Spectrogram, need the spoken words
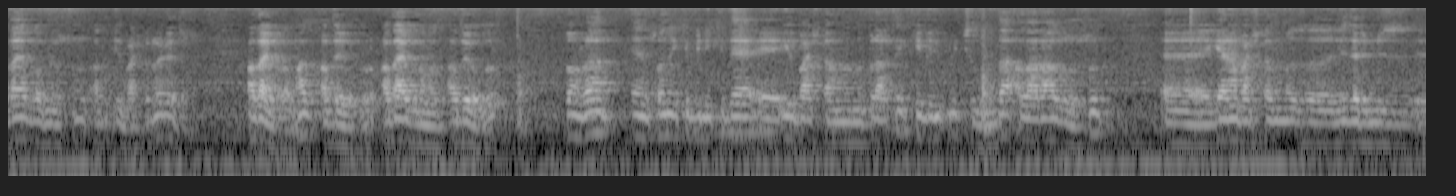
Aday bulamıyorsunuz, il başkanı öyledir. Aday bulamaz, aday olur. Aday bulamaz, aday olur. Sonra en son 2002'de e, il başkanlığını bıraktı. 2003 yılında Allah razı olsun e, genel başkanımız, liderimiz e,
